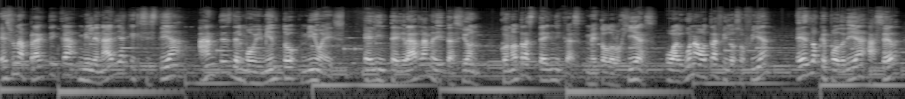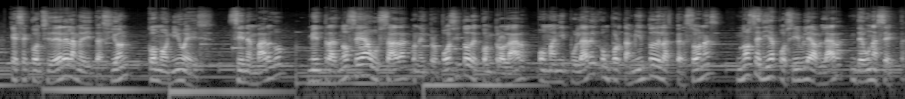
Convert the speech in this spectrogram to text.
es una práctica milenaria que existía antes del movimiento New Age. El integrar la meditación con otras técnicas, metodologías o alguna otra filosofía es lo que podría hacer que se considere la meditación como New Age. Sin embargo, mientras no sea usada con el propósito de controlar o manipular el comportamiento de las personas, no sería posible hablar de una secta.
